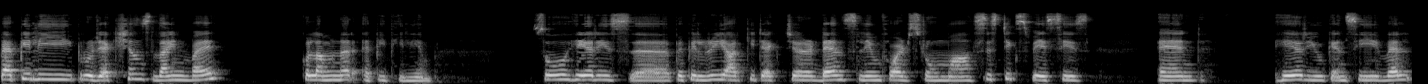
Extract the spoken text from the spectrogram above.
papillae projections lined by columnar epithelium. So here is uh, papillary architecture, dense lymphoid stroma, cystic spaces, and here you can see well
